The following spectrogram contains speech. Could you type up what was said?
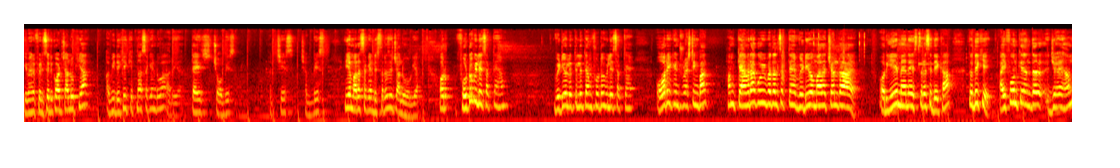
ये मैंने फिर से रिकॉर्ड चालू किया। अभी देखिए कितना सेकंड हुआ। अरे यार, तेईस, चौबीस, पच्चीस, छब्बीस। ये हमारा सेकंड इस तरह से चालू हो गया। और फ़ोटो भी ले सकते हैं हम। वीडियो लेते लेते हम फ़ोटो भी ले सकते हैं। और एक इंटरेस्टिंग बात, हम कैमरा को भी बदल सकते हैं। वीडियो हमारा चल रहा है। और ये मैंने इस तरह से देखा। तो देखिए आईफोन के अंदर जो है हम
